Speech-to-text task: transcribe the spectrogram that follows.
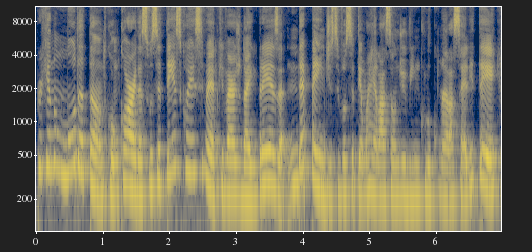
Porque não muda tanto, concorda? Se você tem esse conhecimento que vai ajudar a empresa, independe se você tem uma relação de vínculo com ela CLT,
